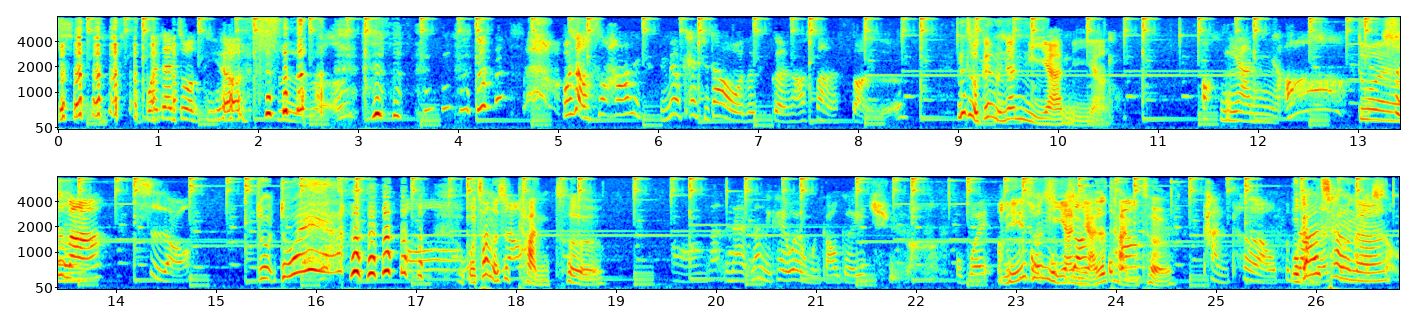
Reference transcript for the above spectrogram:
我不会再做第二次了。我想说哈，你你没有 catch 到我的梗，然后算了算了。你怎么跟人家你呀你呀？哦，你呀你呀，哦，对，是吗？是哦，对对呀。我唱的是忐忑。那那你可以为我们高歌一曲吗？我不会。你是说你呀？你还是忐忑？忐忑啊！我我刚刚唱呢。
